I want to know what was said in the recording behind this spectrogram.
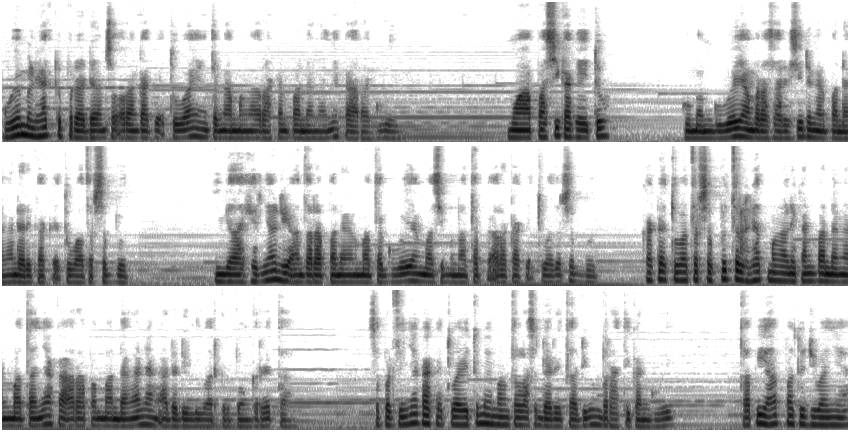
gue melihat keberadaan seorang kakek tua yang tengah mengarahkan pandangannya ke arah gue. Mau apa sih kakek itu? Gumam gue yang merasa risih dengan pandangan dari kakek tua tersebut. Hingga akhirnya di antara pandangan mata gue yang masih menatap ke arah kakek tua tersebut, kakek tua tersebut terlihat mengalihkan pandangan matanya ke arah pemandangan yang ada di luar gerbong kereta. Sepertinya kakek tua itu memang telah sedari tadi memperhatikan gue. Tapi apa tujuannya?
